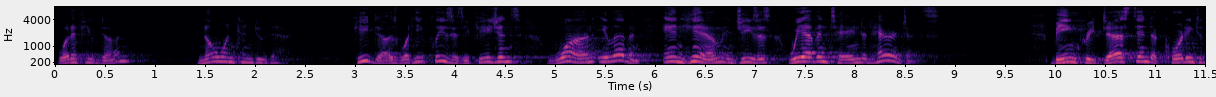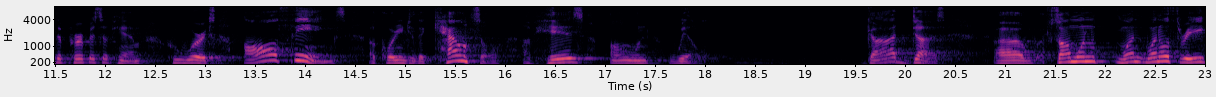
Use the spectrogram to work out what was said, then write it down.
What have you done? No one can do that. He does what he pleases. Ephesians 1 11. In him, in Jesus, we have obtained inheritance, being predestined according to the purpose of him who works all things according to the counsel of his own will. God does. Uh, Psalm 1, 1, 103,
